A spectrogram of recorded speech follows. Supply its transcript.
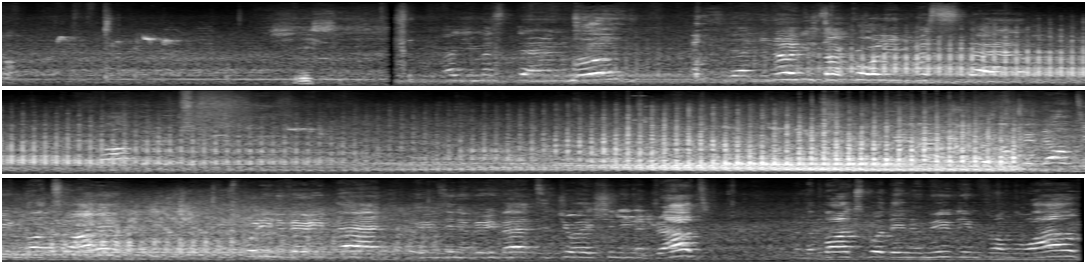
Sure. Jeez. How you Mr. Hannibal? Yeah, you notice I call him Mr. Hannibal. Rather than Crocodile in Botswana. He's put in a very bad, he was in a very bad situation in a drought. And the Parks board then removed him from the wild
